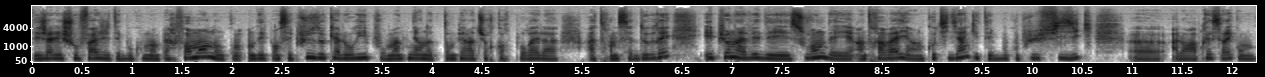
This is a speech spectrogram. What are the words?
Déjà, les chauffages étaient beaucoup moins performants, donc on, dépensait plus de calories pour maintenir notre température corporelle à, 37 degrés. Et puis, on avait des, souvent des, un travail, un quotidien qui était beaucoup plus physique. Euh, alors après, c'est vrai qu'on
